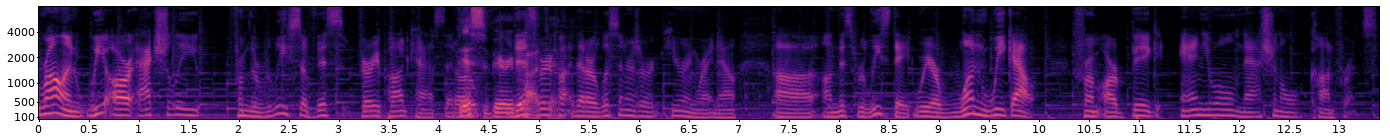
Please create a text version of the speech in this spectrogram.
Rollin, we are actually from the release of this very podcast that This our, very this podcast. very po- that our listeners are hearing right now uh, on this release date, we are one week out from our big annual national conference.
